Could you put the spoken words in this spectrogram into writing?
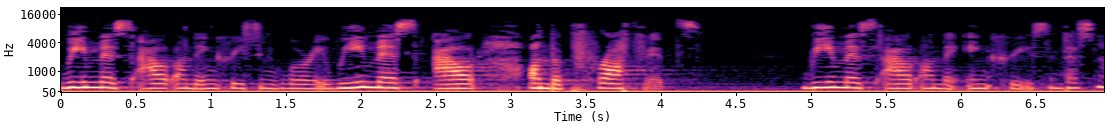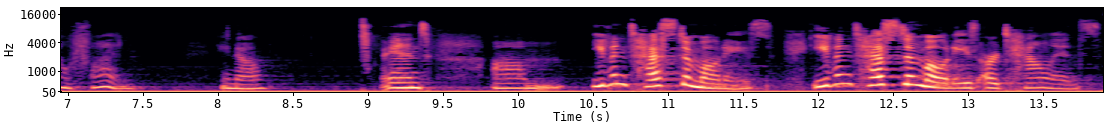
We miss out on the increasing glory. We miss out on the profits. We miss out on the increase. And that's no fun, you know? And um, even testimonies, even testimonies are talents.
